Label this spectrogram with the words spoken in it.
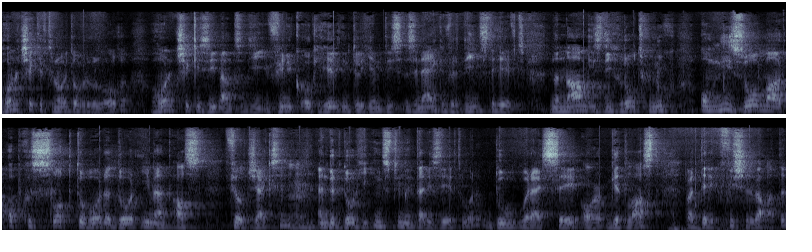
Hornacek heeft er nooit over gelogen. Hornacek is iemand die, vind ik, ook heel intelligent is. Zijn eigen verdiensten heeft. Een naam is die groot genoeg om niet zomaar opgeslokt te worden door iemand als Phil Jackson. En erdoor geïnstrumentaliseerd worden. Do what I say or get lost. Wat Derek Fisher wel had. Hè.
